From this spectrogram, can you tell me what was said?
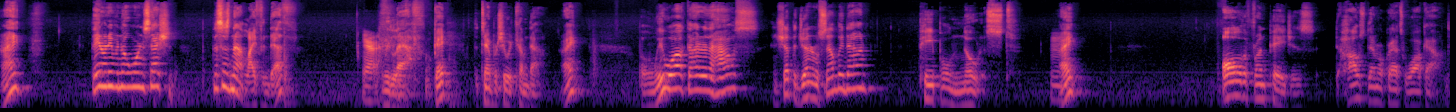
right? They don't even know we're in session. This is not life and death. Yeah. We laugh, okay? The temperature would come down, right? But when we walked out of the house and shut the General Assembly down, people noticed, hmm. right? All the front pages, House Democrats walk out.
